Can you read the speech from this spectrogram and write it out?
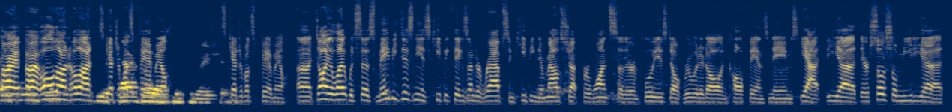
all right, think all right. Hold on, hold on. a Let's catch up on some fan mail. situation. Let's catch up on some fan mail. Uh, Dahlia Lightwood says maybe Disney is keeping things under wraps and keeping their mouths shut for once, so their employees don't ruin it all and call fans names. Yeah, the uh, their social media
